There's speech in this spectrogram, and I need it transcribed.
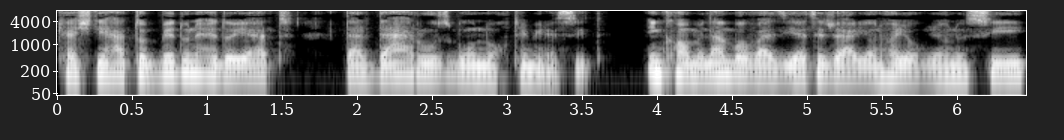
کشتی حتی بدون هدایت در ده روز به اون نقطه می‌رسید. این کاملا با وضعیت جریان های اقیانوسی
